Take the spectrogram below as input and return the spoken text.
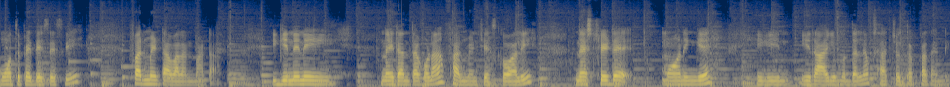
మూత పెట్టేసేసి ఫర్మెంట్ అవ్వాలన్నమాట. ఈ గిన్నెని నైట్ అంతా కూడా ఫర్మెంట్ చేసుకోవాలి. నెక్స్ట్ డే మార్నింగే ఈ ఈ రాగి ముద్దల్ని ఒకసారి చూద్దాం పదండి.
